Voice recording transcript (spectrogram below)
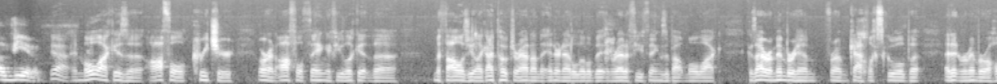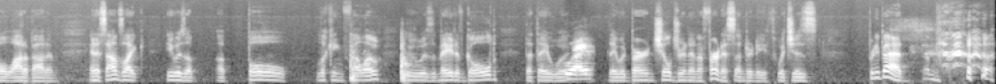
of view. Yeah, and Moloch is an awful creature or an awful thing if you look at the mythology. Like I poked around on the internet a little bit and read a few things about Moloch because I remember him from Catholic school, but I didn't remember a whole lot about him. And it sounds like he was a, a bull looking fellow who was made of gold that they would Right. they would burn children in a furnace underneath, which is pretty bad.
